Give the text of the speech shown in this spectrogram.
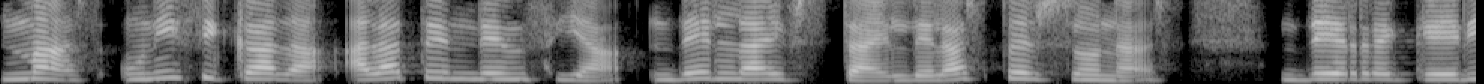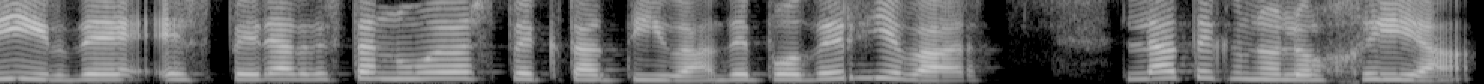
más unificada a la tendencia del lifestyle de las personas, de requerir, de esperar, de esta nueva expectativa, de poder llevar la tecnología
